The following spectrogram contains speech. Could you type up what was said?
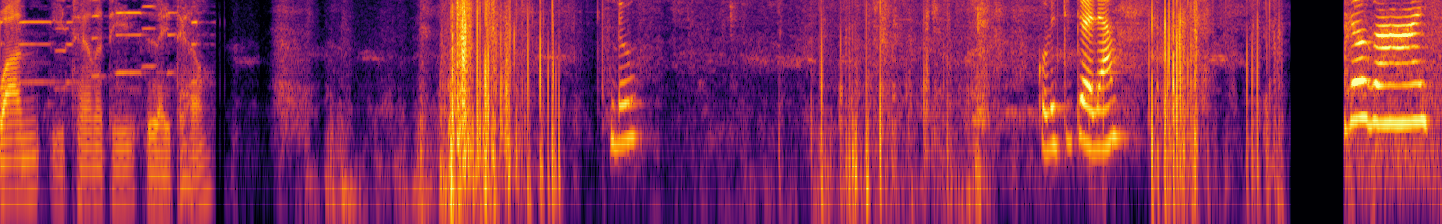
One eternity later. Hello കുളിച്ചിട്ട് വരാം ഹലോ ഗായ്സ്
